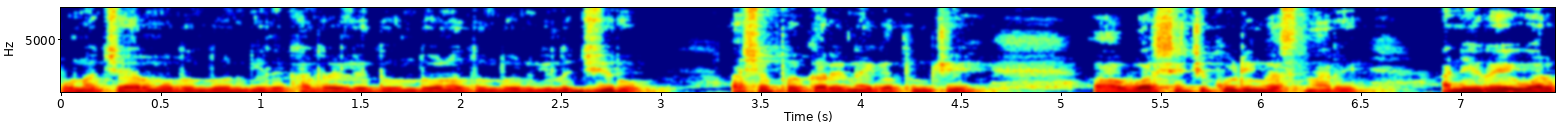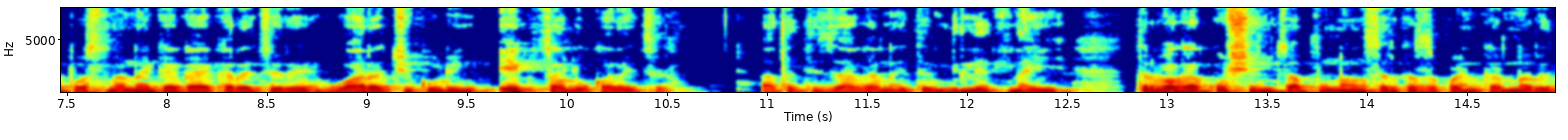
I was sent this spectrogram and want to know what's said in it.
पुन्हा चारमधून दोन गेले खाली राहिले दोन. दोनातून दोन गेले झिरो. अशा प्रकारे नाही का तुमची वर्षाची कोडिंग असणार आहे. आणि रविवारपासून नाही का काय करायचं रे? वाराची कोडिंग एक चालू करायचं. आता ती जागा नाही तर मी नाही. तर बघा क्वेश्चनचं आपण आन्सर कसं फाईंड करणार आहे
